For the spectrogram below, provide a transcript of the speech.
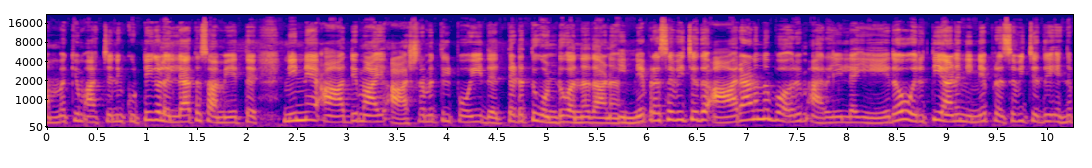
അമ്മയ്ക്കും അച്ഛനും കുട്ടികളില്ലാത്ത സമയത്ത് നിന്നെ ആദ്യമായി ആശ്രമത്തിൽ പോയി ദത്തെടുത്ത് കൊണ്ടുവന്നതാണ്. നിന്നെ പ്രസവിച്ചത് ആരാണെന്ന് പോലും അറിയില്ല. ഏതോ ഒരുത്തിയാണ് നിന്നെ പ്രസവിച്ചത് എന്ന്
